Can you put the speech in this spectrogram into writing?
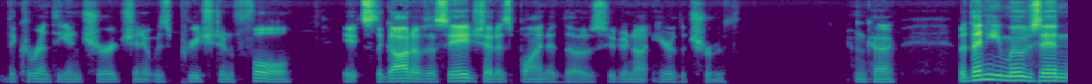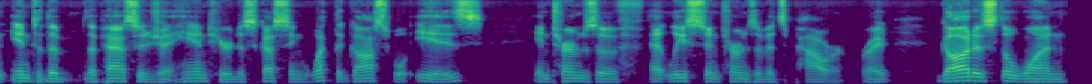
the Corinthian church and it was preached in full. It's the God of this age that has blinded those who do not hear the truth. Okay. But then he moves in into the, the passage at hand here, discussing what the gospel is in terms of, at least in terms of its power, right? God is the one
